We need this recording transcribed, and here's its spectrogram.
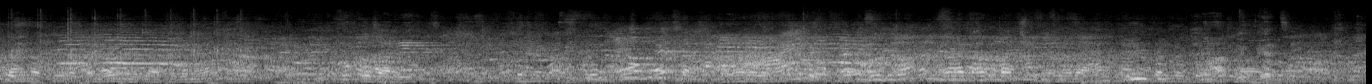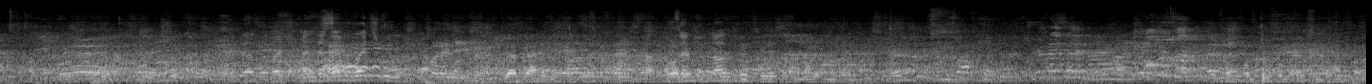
Ja, gar nicht mehr. Aber der ist am 9. Der kommt von Tuch und Elfen, der Handball.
